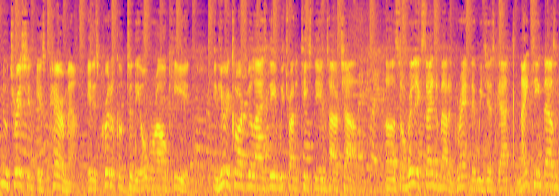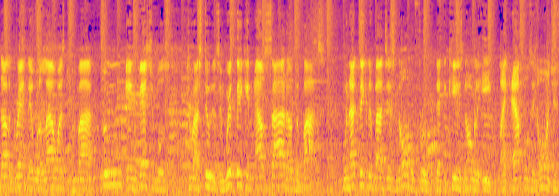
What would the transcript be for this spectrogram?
nutrition is paramount. It is critical to the overall kid. And here at Clarksville ISD, we try to teach the entire child. Uh, so I'm really excited about a grant that we just got, $19,000 grant that will allow us to provide food and vegetables to our students. And we're thinking outside of the box. We're not thinking about just normal fruit that the kids normally eat, like apples and oranges.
